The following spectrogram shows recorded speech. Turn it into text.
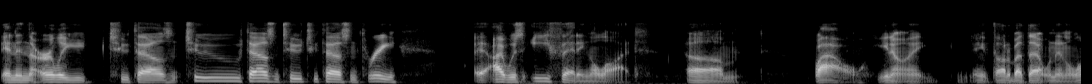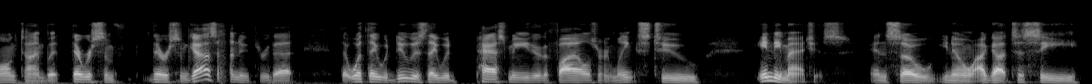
And in the early 2000, 2002, 2003, I was e-fedding a lot. Um, wow, you know, I ain't thought about that one in a long time, but there were some there were some guys I knew through that that what they would do is they would pass me either the files or links to indie matches. And so, you know, I got to see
